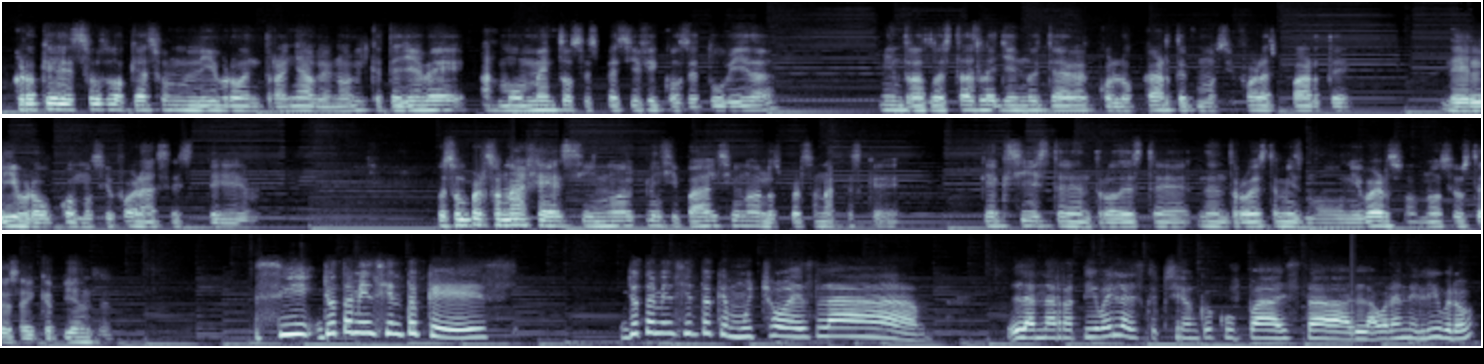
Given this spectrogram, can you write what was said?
creo que eso es lo que hace un libro entrañable, ¿no? El que te lleve a momentos específicos de tu vida mientras lo estás leyendo y te haga colocarte como si fueras parte del libro, como si fueras este pues un personaje, si no el principal, si uno de los personajes que, que existe dentro de este dentro de este mismo universo. No sé ustedes ahí qué piensen. Sí, yo también siento que es yo también siento que mucho es la la narrativa y la descripción que ocupa esta Laura en el libro,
